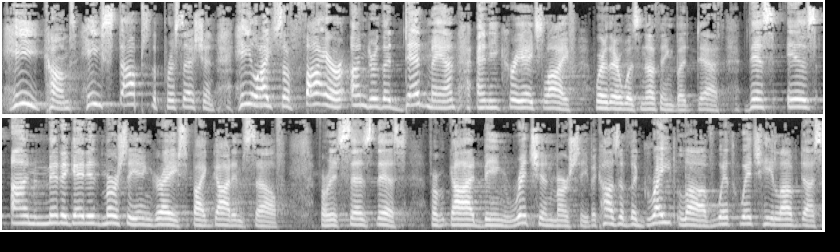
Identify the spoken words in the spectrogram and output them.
He comes, He stops the procession. He lights a fire under the dead man and He creates life where there was nothing but death. This is unmitigated mercy and grace by God Himself. For it says this, for God being rich in mercy because of the great love with which He loved us.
